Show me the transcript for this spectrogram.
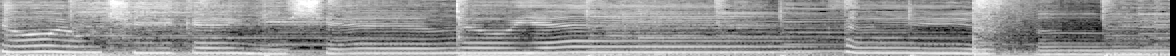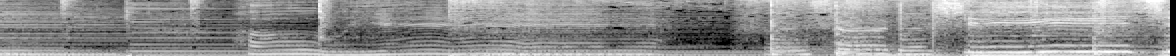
有勇气给你写留言。色的季节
